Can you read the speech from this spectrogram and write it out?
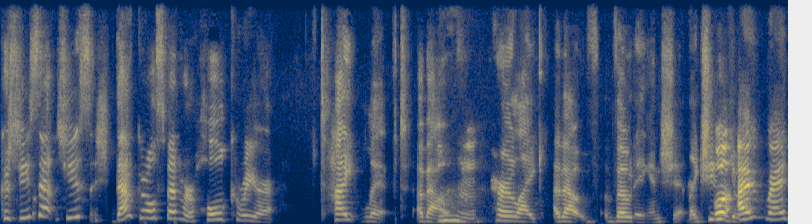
cuz she said she's that girl spent her whole career tight-lipped about Mhm. her like about voting and shit like she Well, didn't give a- I read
